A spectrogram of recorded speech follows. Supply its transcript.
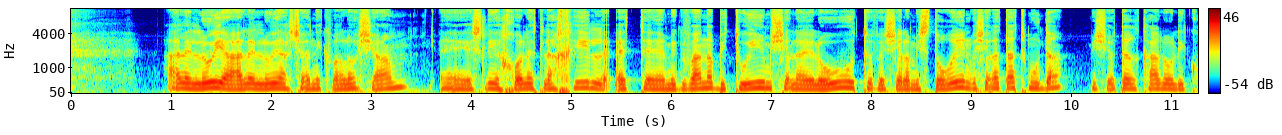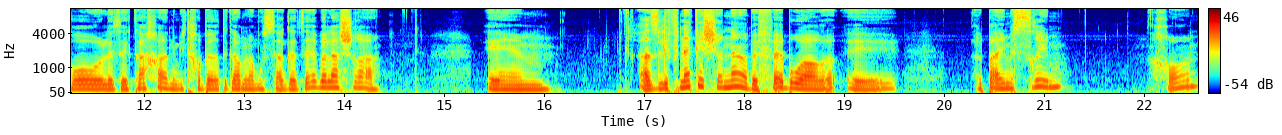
הללויה, הללויה שאני כבר לא שם. יש לי יכולת להכיל את מגוון הביטויים של האלוהות ושל המסתורין ושל התת-מודע. מי שיותר קל לו לקרוא לזה ככה, אני מתחברת גם למושג הזה ולהשראה. אמ, אז לפני כשנה, בפברואר 2020, אה, נכון?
